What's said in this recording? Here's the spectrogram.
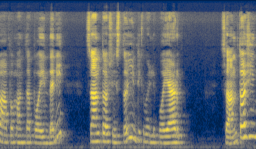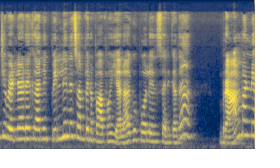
పాపం అంతా పోయిందని సంతోషిస్తూ ఇంటికి వెళ్ళిపోయాడు. సంతోషించి వెళ్ళాడే కానీ పిల్లిని చంపిన పాపం ఎలాగూ పోలేదు సరికదా? బ్రాహ్మణ్ణి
